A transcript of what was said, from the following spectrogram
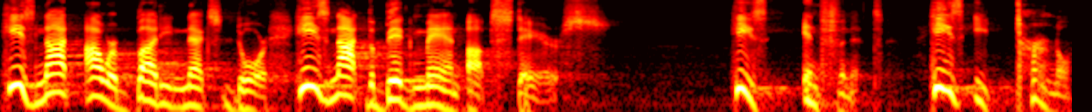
He's not our buddy next door. He's not the big man upstairs. He's infinite. He's eternal.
